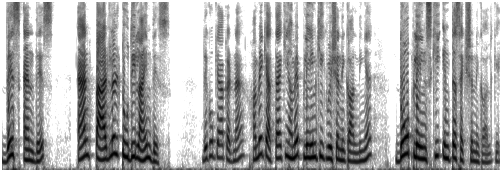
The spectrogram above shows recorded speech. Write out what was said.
this and this and parallel to the line this देखो क्या करना है, हमें कहता है कि हमें प्लेन की इक्वेशन निकालनी है, दो प्लेन्स की इंटरसेक्शन निकाल के,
